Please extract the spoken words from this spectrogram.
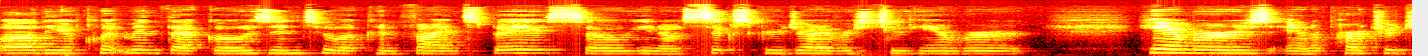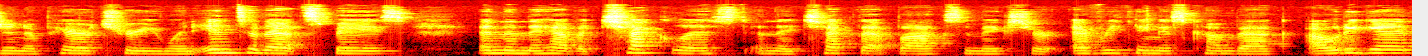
all the equipment that goes into a confined space. So, you know, six screwdrivers, two hammer, hammers, and a partridge in a pear tree went into that space. And then they have a checklist and they check that box and make sure everything has come back out again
